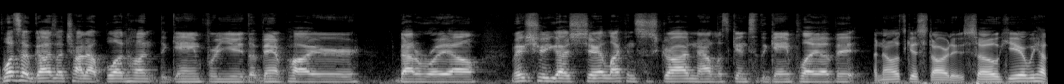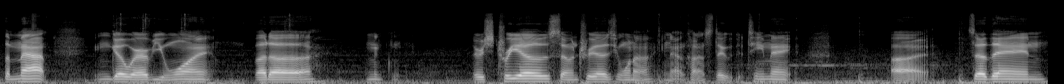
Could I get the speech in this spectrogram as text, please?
What's up guys, I tried out Bloodhunt, the game for you, the Vampire Battle Royale. Make sure you guys share, like, and subscribe. Now let's get into the gameplay of it. And now let's get started. So here we have the map. You can go wherever you want. But uh, there's trios. So in trios you want to, you know, kind of stay with your teammate. Alright. So then,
